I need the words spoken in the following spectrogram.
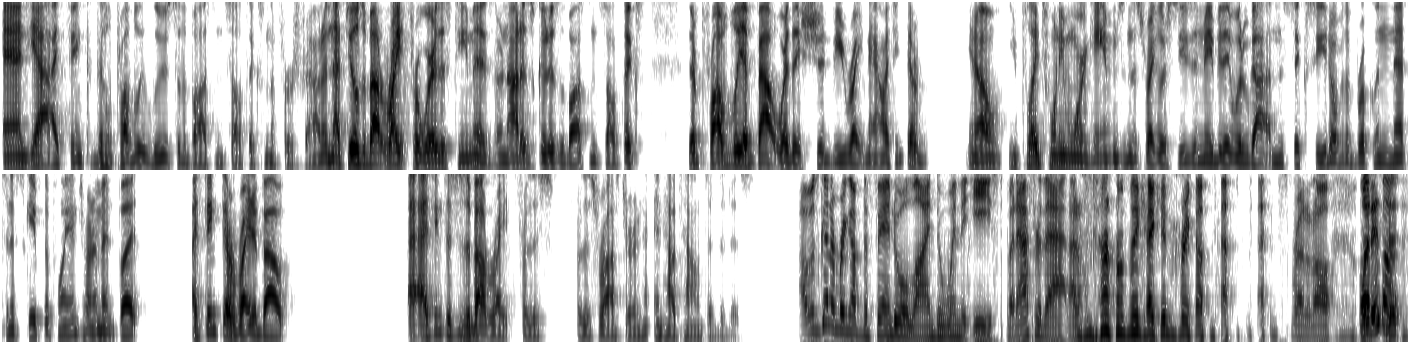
and yeah, I think they'll probably lose to the Boston Celtics in the first round, and that feels about right for where this team is. They're not as good as the Boston Celtics. They're probably about where they should be right now. I think they're you know, you play 20 more games in this regular season, maybe they would have gotten the sixth seed over the Brooklyn Nets and escaped the play-in tournament. But I think they're right about. I think this is about right for this for this roster and, and how talented it is. I was gonna bring up the FanDuel line to win the East, but after that, I don't, I don't think I can bring up that, that spread at all. What Let's is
